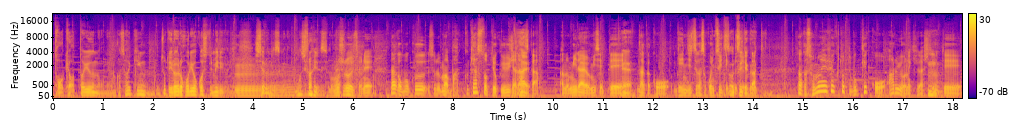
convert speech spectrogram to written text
東京というのをねなんか最近ちょっといろいろ掘り起こしてみるようにしてるんですけど面白いですよね。面白いですよね。なんか僕それまあバックキャストってよく言うじゃないですか、はい、あの未来を見せて、ええ、なんかこう現実がそこについてくるというか。なんかそのエフェクトって僕結構あるような気がしていて、うん、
